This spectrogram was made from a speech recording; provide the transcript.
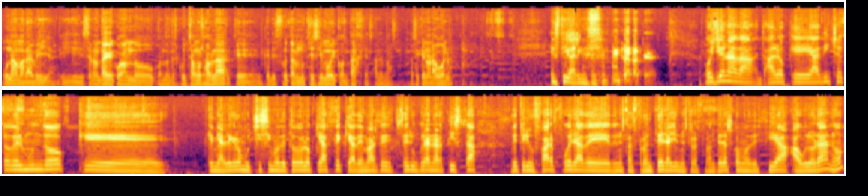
una maravilla. Y se nota que cuando, cuando te escuchamos hablar que, que disfrutas muchísimo y contagias además. Así que enhorabuena. Estivaliz. Muchas gracias. Pues yo nada, a lo que ha dicho todo el mundo, que, que me alegro muchísimo de todo lo que hace, que además de ser un gran artista, de triunfar fuera de, nuestras fronteras y en nuestras fronteras, como decía Aurora, ¿no?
